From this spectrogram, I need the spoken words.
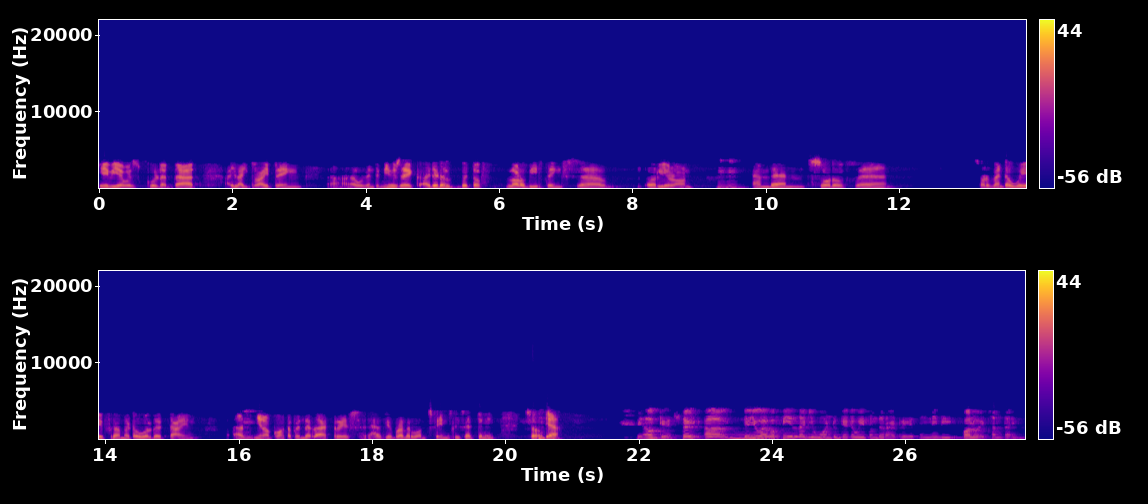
KV, I was good at that. I liked writing. Uh, I was into music. I did a bit of a lot of these things uh, earlier on, hmm and then sort of uh, sort of went away from it over the time. As Mm. you know, caught up in the rat race, as your brother once famously said to me. So yeah, Okay. So, uh, do you ever feel that you want to get away from the rat race and maybe follow it sometime?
